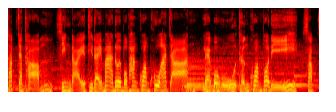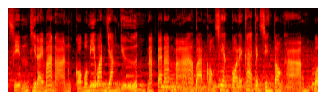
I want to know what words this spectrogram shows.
สัจธรรมสิ่งใดที่ได้มาโดยบ่พังความคู่อาจารย์ และบ่หูถึงความพอดี ทรัพย์สินที่ได้มานั้นก็บ่มีวันยั่งยืน นับแต่นั้นมาบ้านของเสี่ยงก็ได้กลายเป็นสิ่งต้องหามบ่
